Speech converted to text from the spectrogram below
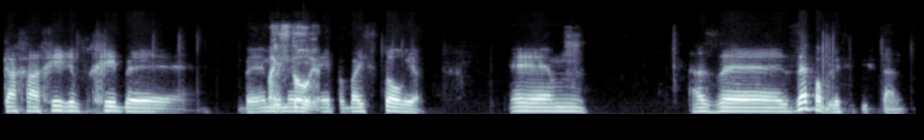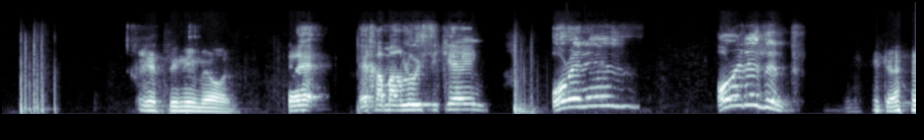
ככה, הכי רווחי ב... ב- בהיסטוריה. בהיסטוריה. אמ, אז אה, זה publicity stunt. רציני מאוד. תראה, איך אמר לואי סי קיי? or it is, or it isn't. כן,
